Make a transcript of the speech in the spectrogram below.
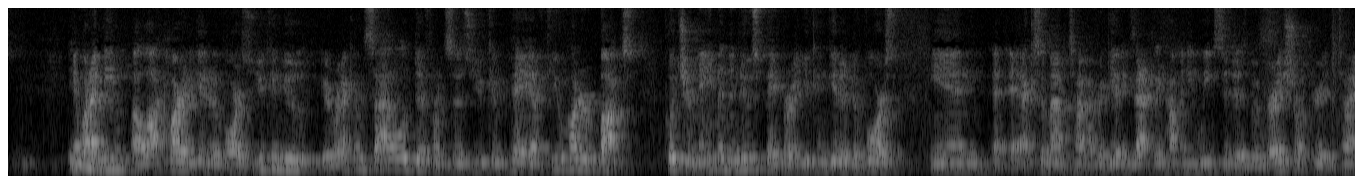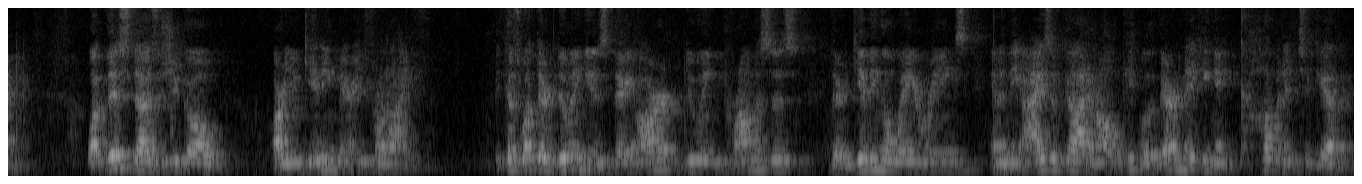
And what I mean a lot harder to get a divorce, you can do irreconcilable differences. You can pay a few hundred bucks, put your name in the newspaper, and you can get a divorce in X amount of time. I forget exactly how many weeks it is, but a very short period of time. What this does is you go, are you getting married for life? Because what they're doing is they are doing promises, they're giving away rings, and in the eyes of God and all the people, they're making a covenant together.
